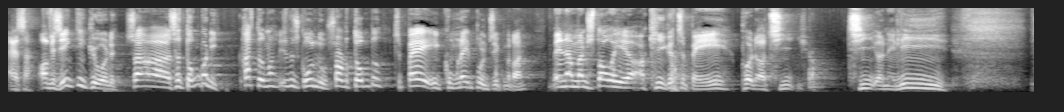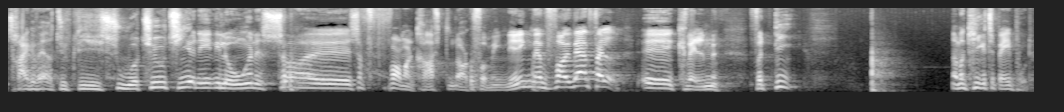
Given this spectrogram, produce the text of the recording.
Altså, og hvis ikke de gjorde det, så, så dumper de. Kræftede mig, ligesom i skolen nu. Så er du dumpet tilbage i kommunalpolitik med dig. Men når man står her og kigger tilbage på et årti, tierne lige trække vejret dybt, lige suger 20 tierne ind i lungerne, så, øh, så får man kraft nok formentlig. Ikke? Men får i hvert fald øh, kvalme, fordi når man kigger tilbage på det,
